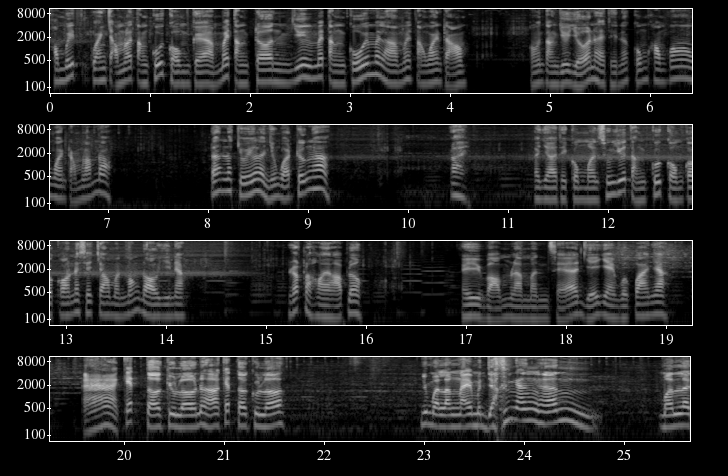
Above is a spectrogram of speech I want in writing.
Không biết quan trọng là tầng cuối cùng kìa, mấy tầng trên với mấy tầng cuối mới là mấy tầng quan trọng. Còn tầng giữa giữa này thì nó cũng không có quan trọng lắm đâu. Đó, nó chủ yếu là những quả trứng ha. Rồi bây giờ thì cùng mình xuống dưới tầng cuối cùng coi coi nó sẽ cho mình món đồ gì nè. Rất là hồi hộp luôn. Hy vọng là mình sẽ dễ dàng vượt qua nha. À Cater Killer nữa hả? Cater Killer nhưng mà lần này mình vẫn ăn hình mình là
